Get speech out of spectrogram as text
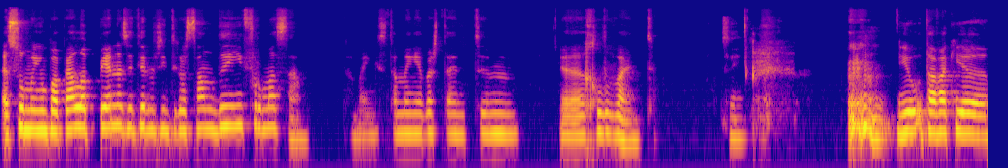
assumem um papel apenas em termos de integração de informação. Também, isso também é bastante uh, relevante. Sim. Eu estava aqui a,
